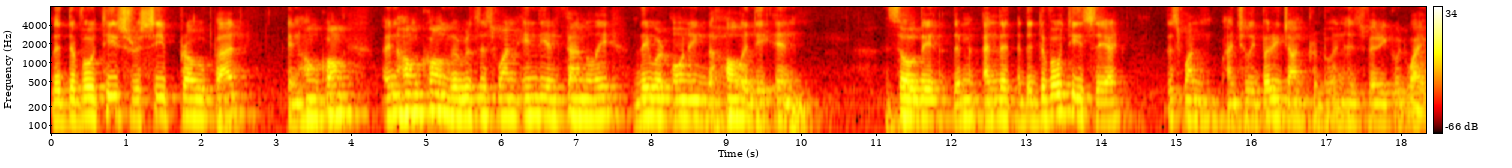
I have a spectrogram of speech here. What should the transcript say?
the devotees received Prabhupada in Hong Kong. In Hong Kong, there was this one Indian family, they were owning the Holiday Inn. So they, the, and the, the devotees there, this one actually, Bhurijan Prabhu and his very good wife,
